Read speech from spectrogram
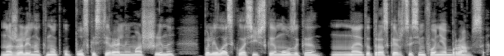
Нажали на кнопку пуска стиральной машины, полилась классическая музыка, на этот раз, кажется, симфония Брамса.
